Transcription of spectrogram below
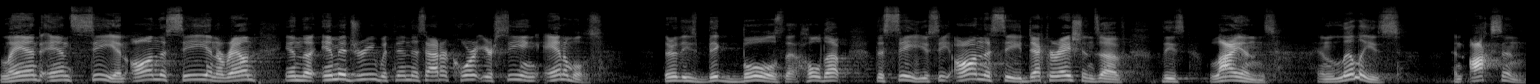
land and sea. And on the sea and around in the imagery within this outer court, you're seeing animals. There are these big bulls that hold up the sea. You see on the sea decorations of these lions and lilies and oxen.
